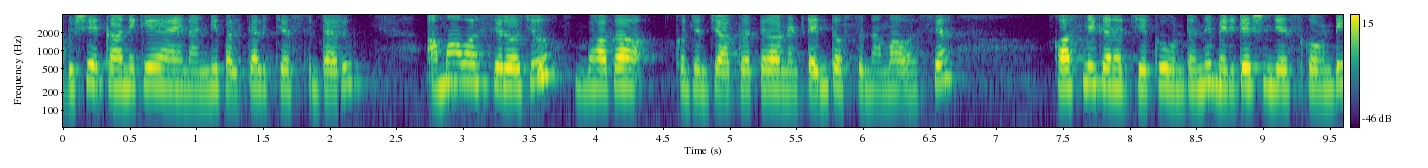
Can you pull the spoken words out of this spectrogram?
అభిషేకానికే ఆయన అన్ని ఫలితాలు ఇచ్చేస్తుంటారు. అమావాస్య రోజు బాగా కొంచెం జాగ్రత్తగా ఉండండి. టెన్త్ వస్తుంది అమావాస్య. కాస్మిక్ ఎనర్జీ ఎక్కువ ఉంటుంది. మెడిటేషన్ చేసుకోండి.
